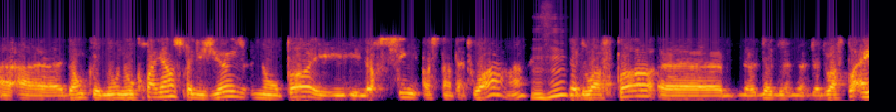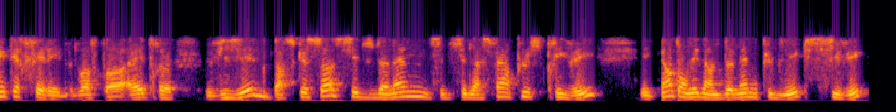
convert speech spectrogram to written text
euh, euh, donc, nos, croyances religieuses n'ont pas, et, leurs signes ostentatoires, hein, mhm. ne doivent pas, euh, ne, doivent pas interférer, ne doivent pas être visibles parce que ça, c'est du domaine, c'est de la sphère plus privée. Et quand on est dans le domaine public, civique,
